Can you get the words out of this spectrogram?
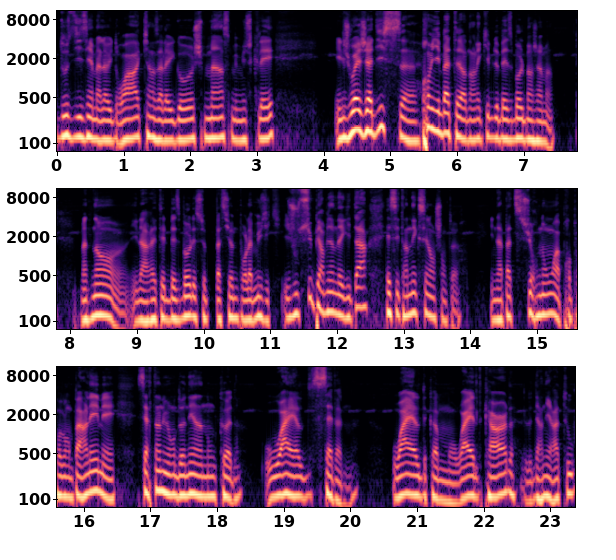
12 dixièmes à l'œil droit, 15 à l'œil gauche, mince mais musclé. Il jouait jadis euh, premier batteur dans l'équipe de baseball Benjamin. Maintenant, il a arrêté le baseball et se passionne pour la musique. Il joue super bien de la guitare et c'est un excellent chanteur. Il n'a pas de surnom à proprement parler, mais certains lui ont donné un nom de code. Wild Seven. Wild comme wild card, le dernier atout,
